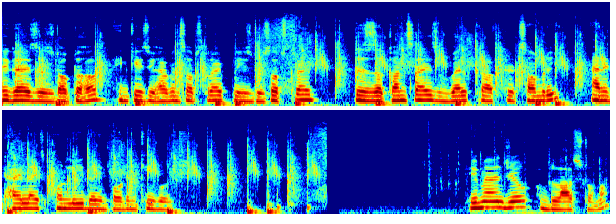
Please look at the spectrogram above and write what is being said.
Hey guys, this is Dr. Hub. In case you haven't subscribed, please do subscribe. This is a concise, well crafted summary and it highlights only the important keywords. Hemangioblastoma.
